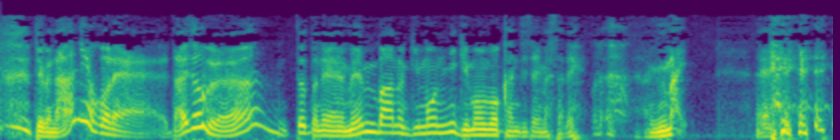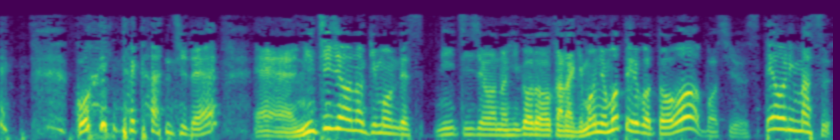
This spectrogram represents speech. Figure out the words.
ていうか何よこれ大丈夫？ちょっとね、メンバーの疑問に疑問を感じちゃいましたね。うまい。え ーこういった感じで、えー日常の疑問です。日常の日頃から疑問に思っていることを募集しております。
